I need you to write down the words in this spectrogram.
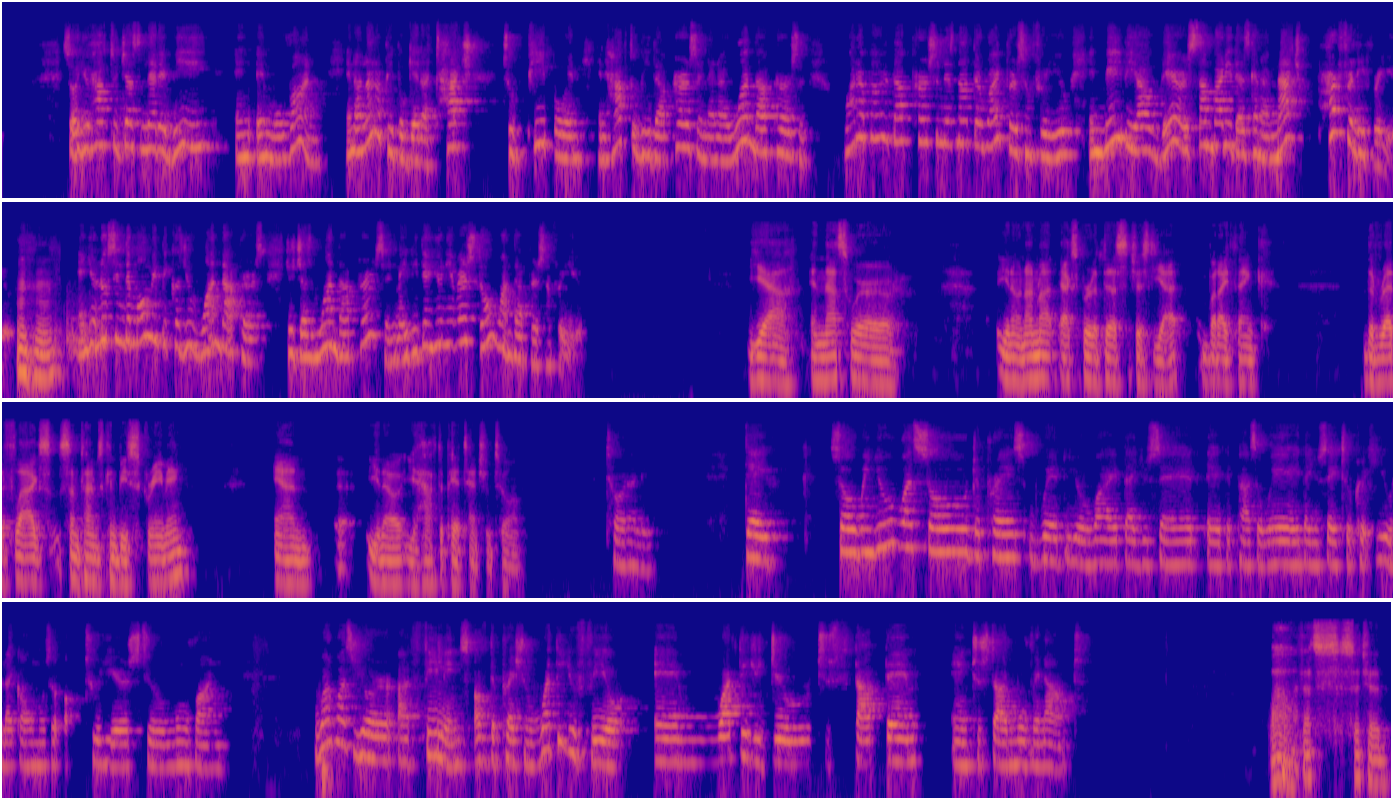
So you have to just let it be and, and move on. And a lot of people get attached to people and, and have to be that person and I want that person. What about if that person is not the right person for you? And maybe out there is somebody that's gonna match perfectly for you. Mm-hmm. And you're losing the moment because you want that person. You just want that person. Maybe the universe don't want that person for you. Yeah, and that's where you know, and I'm not expert at this just yet, but I think the red flags sometimes can be screaming and uh, you know, you have to pay attention to them. Totally. Dave, so when you was so depressed with your wife that you said uh, they passed away, that you say took you like almost two years to move on. What was your uh, feelings of depression? What did you feel, and what did you do to stop them and to start moving out? Wow, that's such a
